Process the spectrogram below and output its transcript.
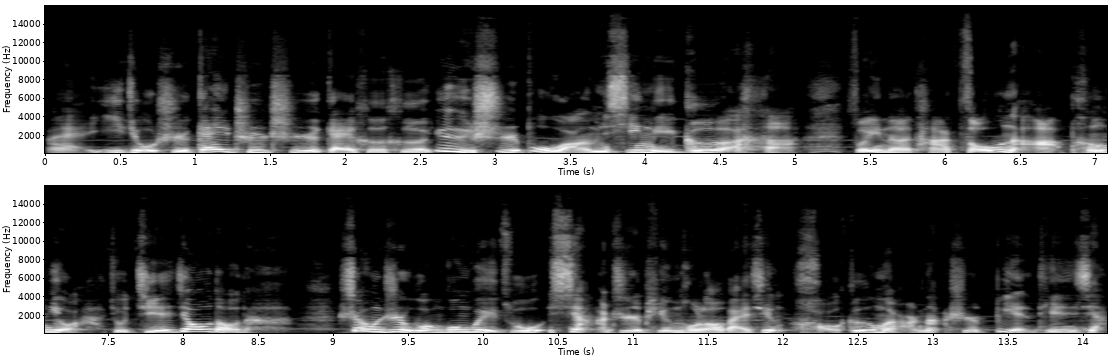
哎，依旧是该吃吃，该喝喝，遇事不往心里搁。哈，所以呢，他走哪朋友啊就结交到哪。上至王公贵族，下至平头老百姓，好哥们儿那是遍天下。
